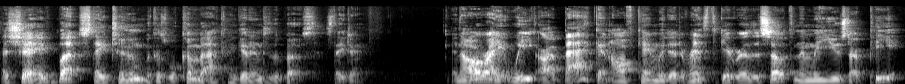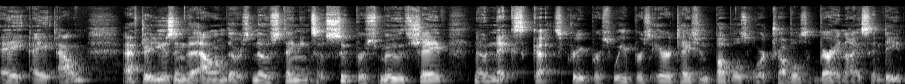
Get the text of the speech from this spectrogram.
a shave, but stay tuned because we'll come back and get into the post. Stay tuned. And all right, we are back and off cam we did a rinse to get rid of the soap and then we used our PAA alum. After using the alum there was no stinging, so super smooth shave, no nicks, cuts, creepers, weepers, irritation, bubbles, or troubles. Very nice indeed.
